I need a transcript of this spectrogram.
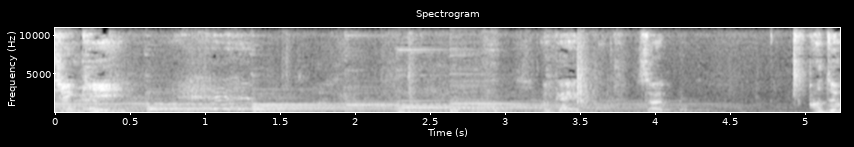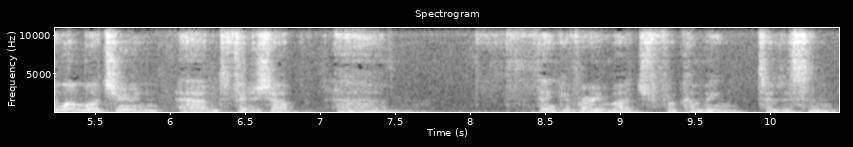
Jinky! Okay, so I'll do one more tune to finish up. Um, thank you very much for coming to listen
